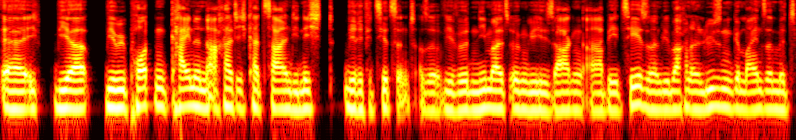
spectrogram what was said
Äh, wir, wir reporten keine Nachhaltigkeitszahlen, die nicht verifiziert sind. Also wir würden niemals irgendwie sagen A, B, C, sondern wir machen Analysen gemeinsam mit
